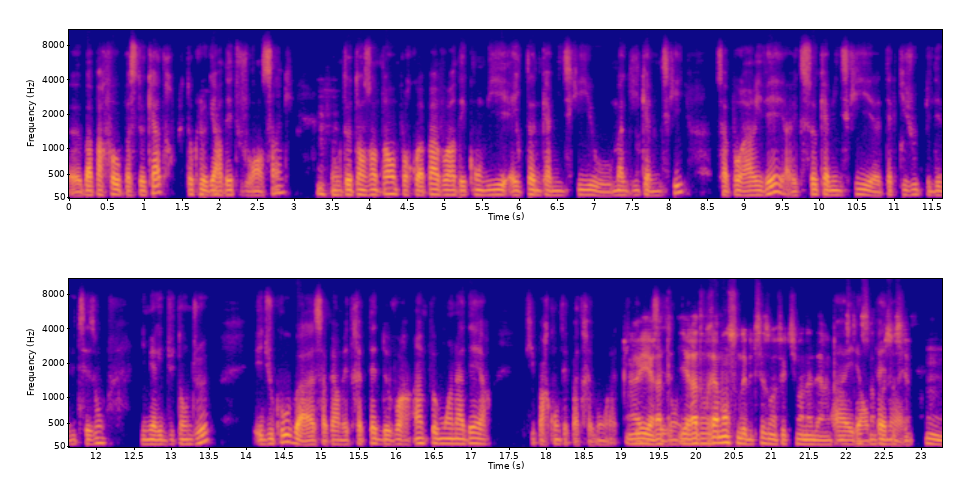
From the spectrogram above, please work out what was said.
bah, parfois au poste 4 plutôt que le garder toujours en 5. Mhm. Donc, de temps en temps, pourquoi pas avoir des combis Ayton Kaminski ou Maggie Kaminski Ça pourrait arriver. Avec ce Kaminski euh, tel qu'il joue depuis le début de saison, il mérite du temps de jeu. Et du coup, bah, ça permettrait peut-être de voir un peu moins Nader, qui par contre n'est pas très bon. Ah il, rate, vraiment son début de saison, effectivement, Nader. Hein, ah, il est en peine. Hmm.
